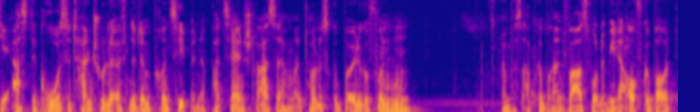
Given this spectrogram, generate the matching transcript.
die erste große Tanzschule eröffnet im Prinzip in der Parzellenstraße, haben wir ein tolles Gebäude gefunden, was abgebrannt war, es wurde wieder aufgebaut.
